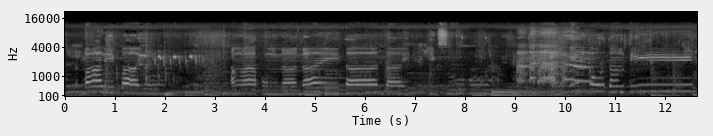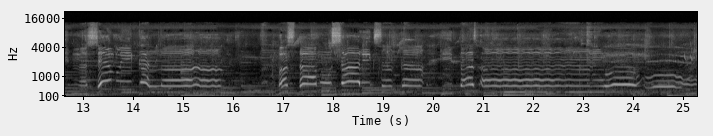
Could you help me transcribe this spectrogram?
Nagmalipayo ang akong nanay, tatay, igsuon. Ang importante nga simple Basta mo salig sa kahitasan oh, oh,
